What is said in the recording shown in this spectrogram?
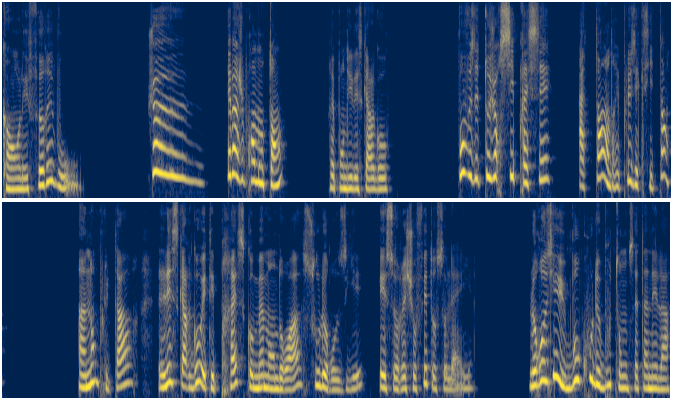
quand les ferez-vous? Je. Eh bien, je prends mon temps, répondit l'escargot. Vous, vous êtes toujours si pressé. Attendre est plus excitant. Un an plus tard, l'escargot était presque au même endroit, sous le rosier, et se réchauffait au soleil. Le rosier eut beaucoup de boutons cette année-là,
